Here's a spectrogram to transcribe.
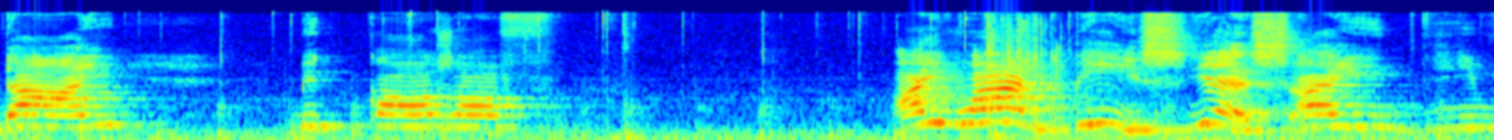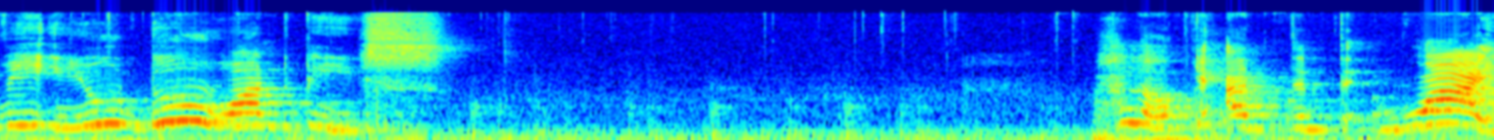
die because of I want peace. Yes, I we you do want peace. Hello, uh, why?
